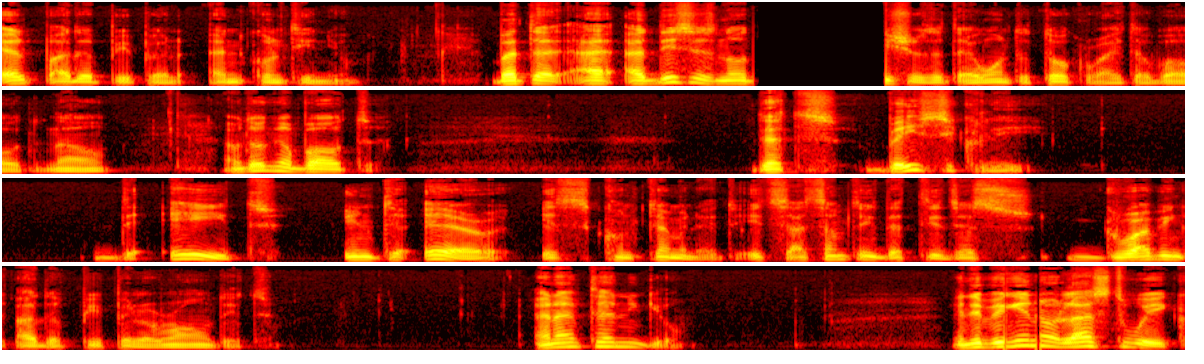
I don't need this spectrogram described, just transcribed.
help other people and continue. But uh, I, this is not the issue that I want to talk right about now. I'm talking about that basically the air in the air is contaminated. It's uh, something that is just grabbing other people around it. And I'm telling you, in the beginning of last week,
